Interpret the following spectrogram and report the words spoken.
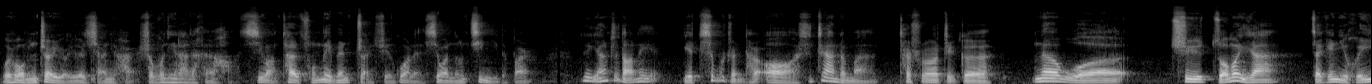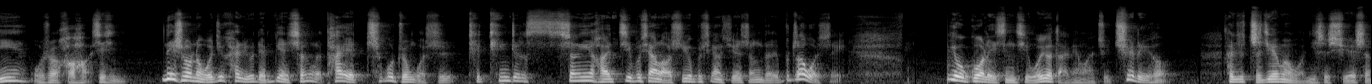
我说我们这儿有一个小女孩，手风琴拉得很好，希望她从那边转学过来，希望能进你的班儿。那杨指导那也吃不准，他说：“哦，是这样的吗？”他说：“这个，那我去琢磨一下，再给你回音。”我说：“好好，谢谢你。”那时候呢，我就开始有点变声了，他也吃不准我是听听这个声音，好像既不像老师又不像学生的，也不知道我谁。又过了一星期，我又打电话去，去了以后，他就直接问我：“你是学生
